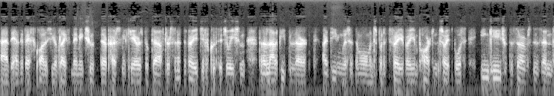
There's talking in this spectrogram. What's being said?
uh, they have the best quality of life and they make sure that their personal care is looked after. So that's a very difficult situation that a lot of people are, are dealing with at the moment, but it's very, very important to, I suppose, engage with the services. And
